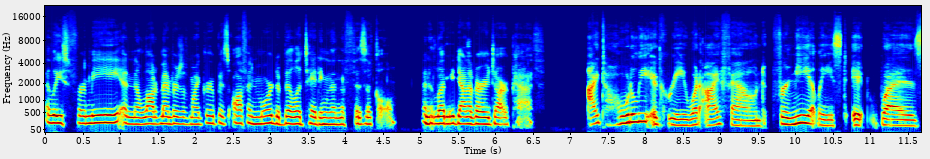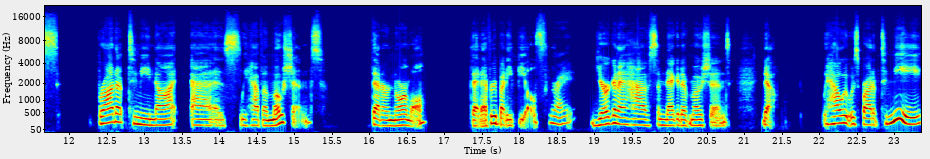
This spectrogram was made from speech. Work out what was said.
at least for me and a lot of members of my group, is often more debilitating than the physical. And it led me down a very dark path. I totally agree. What I found, for me at least, it was brought up to me not as we have emotions that are normal, that everybody feels. Right. You're going to have some negative emotions. No, how it was brought up to me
